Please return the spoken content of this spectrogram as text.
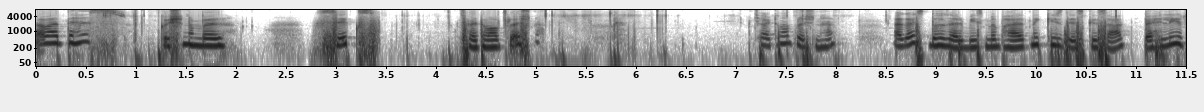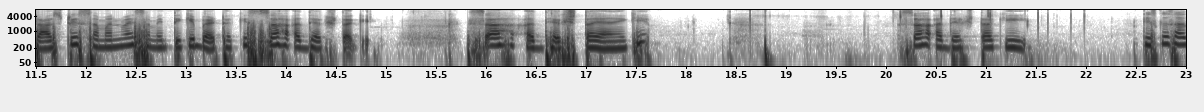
अब आते हैं क्वेश्चन नंबर सिक्स छठवां प्रश्न। छठवां प्रश्न है, अगस्त 2020 में भारत ने किस देश के साथ पहली राष्ट्रीय समन्वय समिति की बैठक की सह अध्यक्षता की? सह अध्यक्षता यानी कि सह अध्यक्षता की किसके साथ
